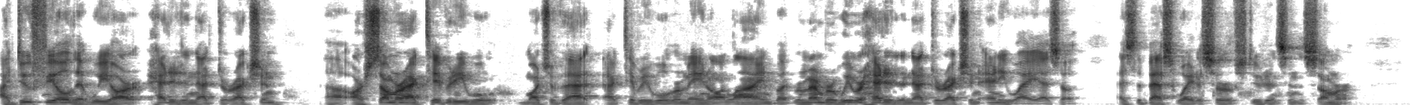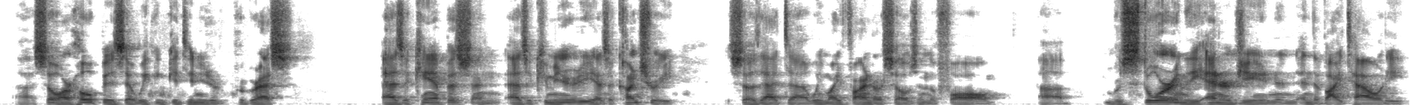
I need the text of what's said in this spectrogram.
I do feel that we are headed in that direction. Uh, our summer activity will much of that activity will remain online. But remember, we were headed in that direction anyway as a as the best way to serve students in the summer. Uh, so our hope is that we can continue to progress as a campus and as a community, as a country, so that uh, we might find ourselves in the fall uh, restoring the energy and, and the vitality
